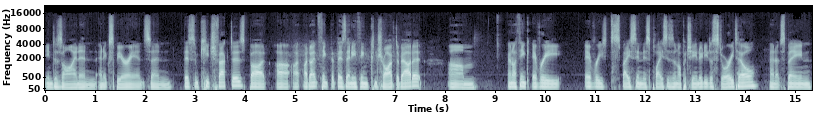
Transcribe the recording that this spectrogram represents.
in design and and experience and. There's some kitsch factors, but uh, I, I don't think that there's anything contrived about it. Um, and I think every every space in this place is an opportunity to storytell. And it's been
